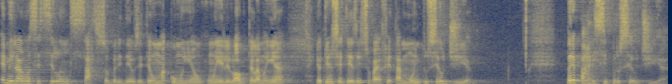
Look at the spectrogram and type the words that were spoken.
É melhor você se lançar sobre Deus e ter uma comunhão com Ele logo pela manhã. Eu tenho certeza que isso vai afetar muito o seu dia. Prepare-se para o seu dia,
